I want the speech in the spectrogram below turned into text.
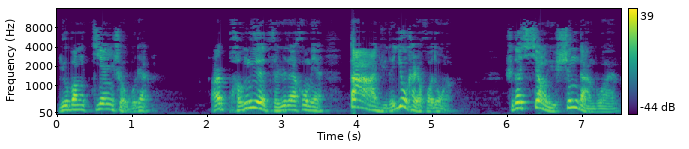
刘邦坚守不战，而彭越此时在后面大举的又开始活动了，使得项羽深感不安。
